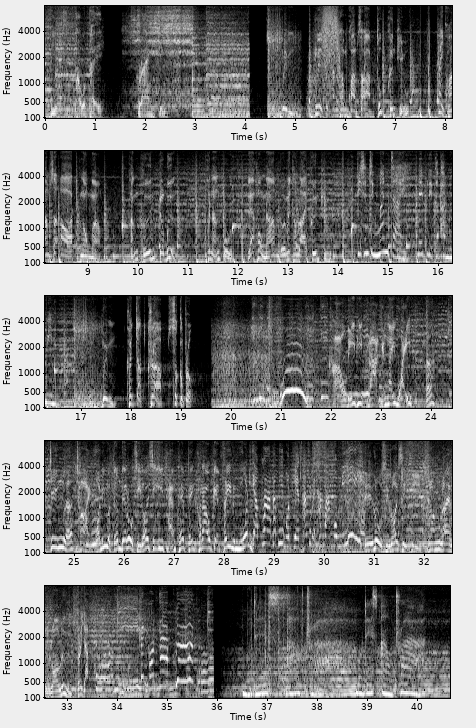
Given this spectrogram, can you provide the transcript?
Philips Powerplay แรงจริง วิมผลิตภัณฑ์ทำความสะอาดทุกพื้นผิว ให้ความสะอาดเงางาม ทั้งพื้นกระเบื้อง ผนังปูนและห้องน้ำโดยไม่ทำลายพื้นผิว ดิฉันจึงมั่นใจในผลิตภัณฑ์วินวิมขจัดคราบสกปรก ข่าวนี้พี่พลาดยังไงไหว ฮะ จริงเหรอ ใช่ วันนี้มาเติมเดโร่400 CE แถมเทปเพลงคาราโอเกะฟรีหนึ่งม้วน อย่าพลาดนะพี่หมดเขต31ธันวาคมนี้เดโร่400 CE พลังแรงรอลื่นประหยัดเป็นคนตาพลาด Modest Ultra Modest Ultra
